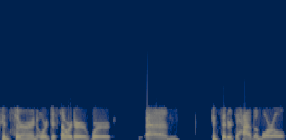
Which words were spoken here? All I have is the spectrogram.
concern or disorder were um, considered to have a moral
